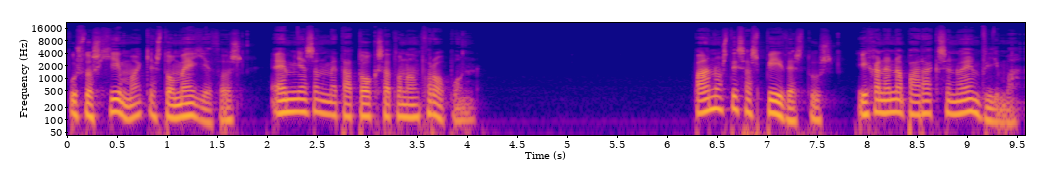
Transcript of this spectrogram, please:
που στο σχήμα και στο μέγεθος έμοιαζαν με τα τόξα των ανθρώπων. Πάνω στις ασπίδες τους είχαν ένα παράξενο έμβλημα.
